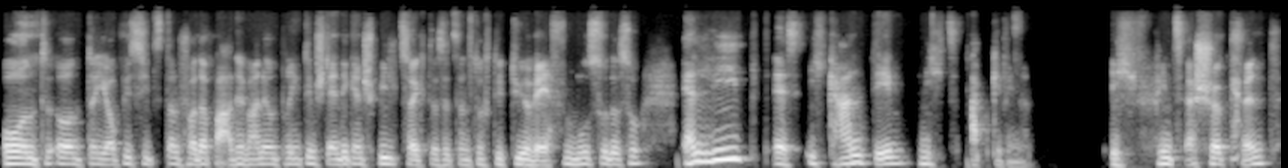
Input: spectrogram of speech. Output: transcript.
Und, und der Joppi sitzt dann vor der Badewanne und bringt ihm ständig ein Spielzeug, das er dann durch die Tür werfen muss oder so. Er liebt es. Ich kann dem nichts abgewinnen. Ich find's erschöpfend ja.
